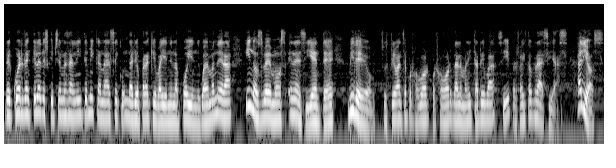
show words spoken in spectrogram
Recuerden que la descripción es el link de mi canal secundario para que vayan y lo apoyen de igual manera. Y nos en el siguiente video. Suscríbanse por favor, por favor, dale manita arriba. Sí, perfecto, gracias. Adiós.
